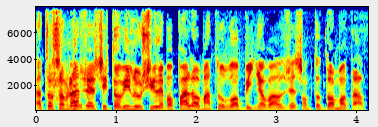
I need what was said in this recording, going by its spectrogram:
A to som rád, že si to vylúšil, lebo Paľo ma tu obviňoval, že som to domotal.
